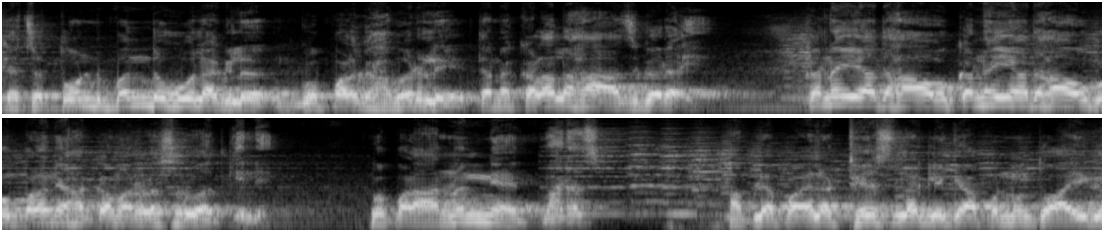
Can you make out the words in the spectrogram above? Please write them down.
त्याचं तोंड बंद होऊ लागलं गोपाळ घाबरले. त्यांना कळालं हा आजगर आहे. कन्हैया धाव कन्हैया धाव गोपाळाने हाका मारायला सुरुवात केली. गोपाळ अनन्य आहेत महाराज. आपल्या पायाला ठेस लागली की आपण म्हणतो आई ग.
